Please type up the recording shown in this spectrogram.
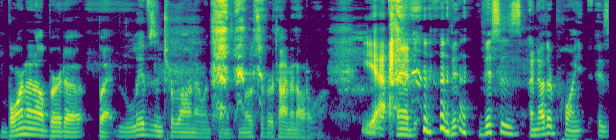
born in Alberta but lives in Toronto and spends most of her time in Ottawa. yeah. And th- this is another point is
